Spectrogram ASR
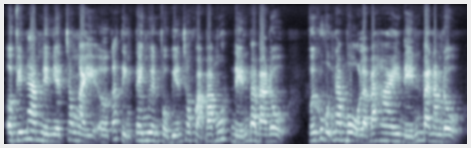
Ở phía Nam, nền nhiệt trong ngày ở các tỉnh Tây Nguyên phổ biến trong khoảng 31 đến 33 độ, với khu vực Nam Bộ là 32 đến 35 độ.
